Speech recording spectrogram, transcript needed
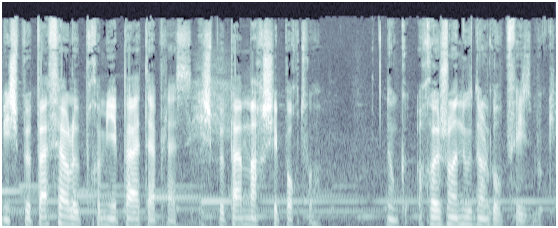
mais je ne peux pas faire le premier pas à ta place, et je ne peux pas marcher pour toi. Donc rejoins-nous dans le groupe Facebook.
